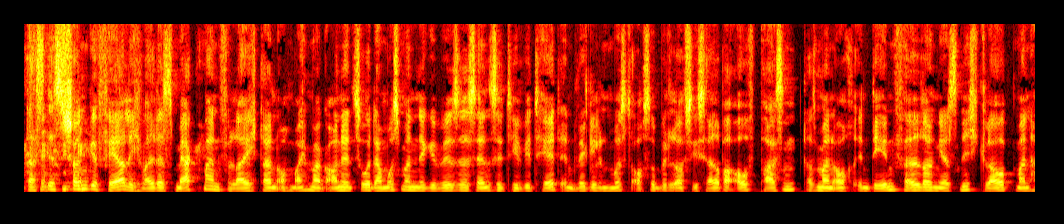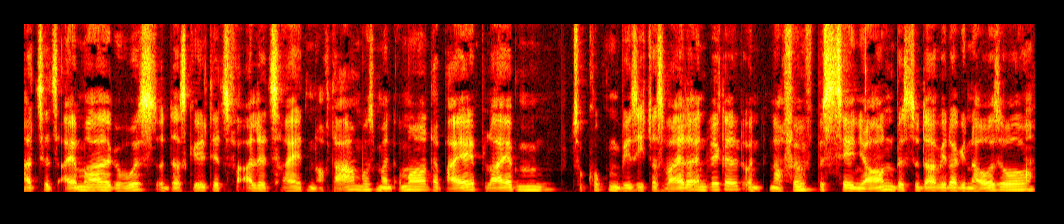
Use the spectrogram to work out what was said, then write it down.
Das ist schon gefährlich, weil das merkt man vielleicht dann auch manchmal gar nicht so. Da muss man eine gewisse Sensitivität entwickeln, muss auch so ein bisschen auf sich selber aufpassen, dass man auch in den Feldern jetzt nicht glaubt, man hat es jetzt einmal gewusst und das gilt jetzt für alle Zeiten. Auch da muss man immer dabei bleiben, zu gucken, wie sich das weiterentwickelt. Und nach fünf bis zehn Jahren bist du da wieder genauso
